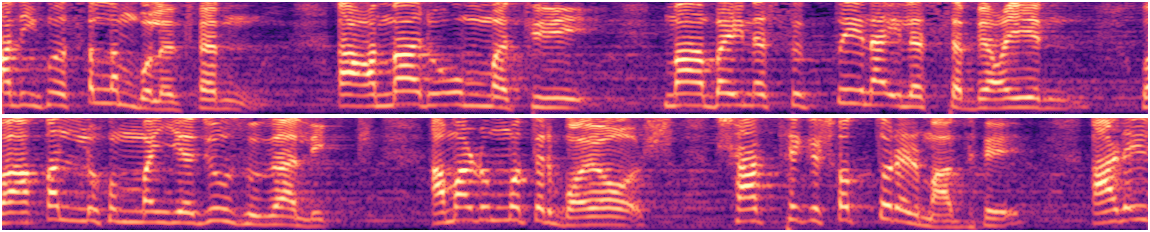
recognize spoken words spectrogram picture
আলী ওয়াসাল্লাম বলেছেন, আমার উম্মতি মা বাইনা সিত্তিনা ইলা সাবঈন, ওয়া আকাল্লুহুম মান ইয়াজুজু যালিক। আমার উম্মতের বয়স ষাট থেকে সত্তরের মাঝে, আর এই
